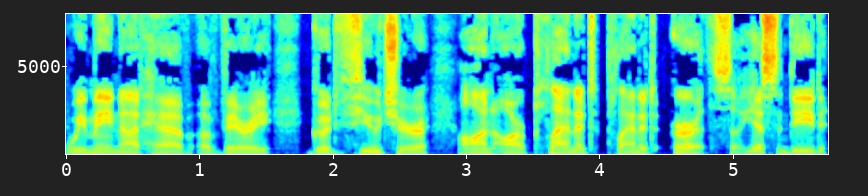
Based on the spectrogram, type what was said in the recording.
we may not have a very good future on our planet, planet Earth. So, yes, indeed,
